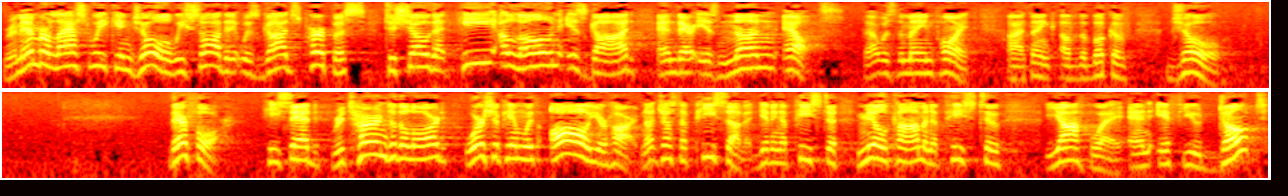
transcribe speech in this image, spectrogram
remember last week in Joel we saw that it was God's purpose to show that He alone is God and there is none else. That was the main point, I think, of the book of Joel. Therefore, he said, return to the Lord, worship Him with all your heart, not just a piece of it, giving a piece to Milcom and a piece to Yahweh. And if you don't,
